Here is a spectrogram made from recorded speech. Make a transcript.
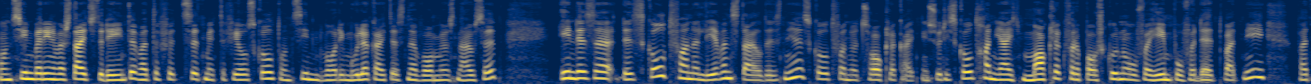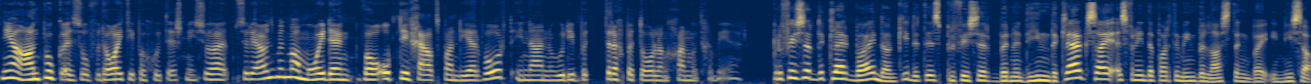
Ons sien by die universiteitsstudente wat te sit met te veel skuld. Ons sien waar die moeilikheid is nou waarmee ons nou sit. En dis 'n dis skuld van 'n lewenstyl, dis nie 'n skuld van noodsaaklikheid nie. So die skuld gaan jy's maklik vir 'n paar skoene of 'n hemp of vir dit wat nie wat nie 'n handboek is of daai tipe goeders nie. So so die ouens moet maar mooi dink waarop die geld spandeer word en dan hoe die terugbetaling gaan moet gebeur. Professor De Klerk baie dankie. Dit is professor Benedien De Klerk. Sy is van die departement belasting by Unisa.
